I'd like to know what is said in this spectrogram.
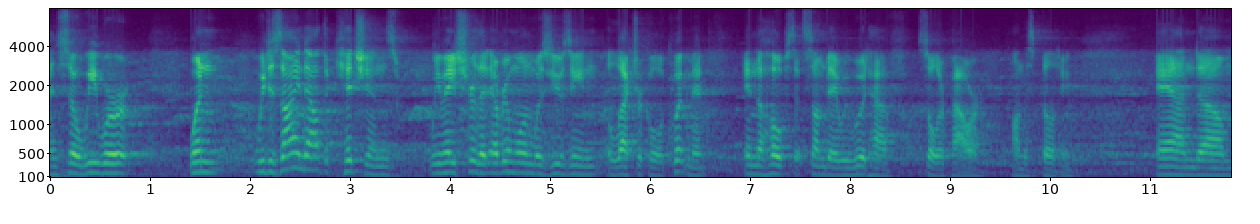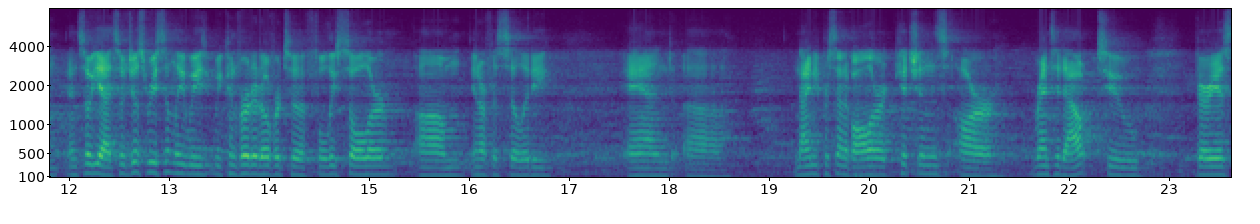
and so we were when we designed out the kitchens, we made sure that everyone was using electrical equipment in the hopes that someday we would have solar power on this building. And, um, and so, yeah, so just recently we, we converted over to fully solar um, in our facility. And uh, 90% of all our kitchens are rented out to various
